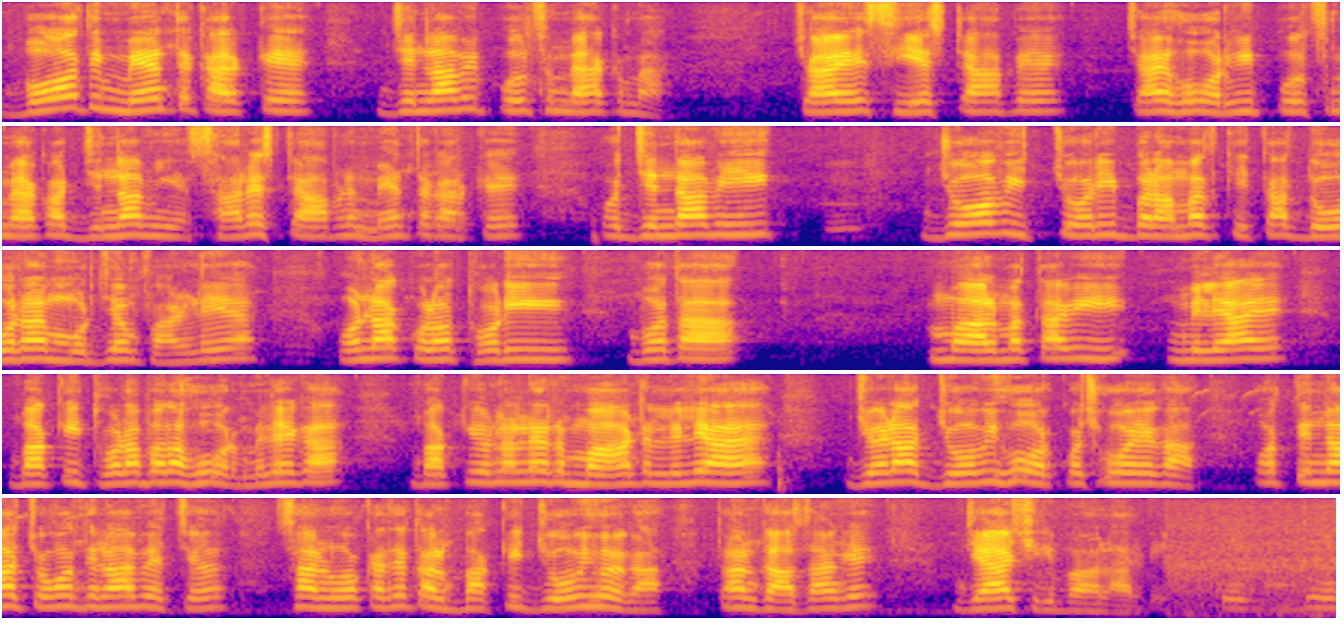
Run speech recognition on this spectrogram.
ਬਹੁਤ ਹੀ ਮਿਹਨਤ ਕਰਕੇ ਜਿੰਨਾ ਵੀ ਪੁਲਿਸ ਮਹਿਕਮਾ, ਚਾਹੇ ਸੀ ਸਟਾਫ ਹੈ, ਚਾਹੇ ਹੋਰ ਵੀ ਪੁਲਿਸ ਮਹਿਕਮਾ, ਜਿੰਨਾ ਵੀ ਹੈ, ਸਾਰੇ ਸਟਾਫ ਨੇ ਮਿਹਨਤ ਕਰਕੇ ਉਹ ਜਿੰਨਾ ਵੀ ਜੋ ਵੀ ਚੋਰੀ ਬਰਾਮਦ ਕੀਤਾ, ਦੋ ਨਾਲ ਮੁਰਜਮ ਫੜ ਲਏ ਆ। ਉਹਨਾਂ ਕੋਲੋਂ ਥੋੜੀ ਬਹੁਤਾ ਮਾਲ ਮਤਾ ਵੀ ਮਿਲਿਆ ਹੈ ਬਾਕੀ ਥੋੜਾ ਬਹੁਤਾ ਹੋਰ ਮਿਲੇਗਾ। ਬਾਕੀ ਉਹਨਾਂ ਨੇ ਰਿਮਾਂਡ ਲੈ ਲਿਆ ਹੈ, ਜਿਹੜਾ ਜੋ ਵੀ ਹੋਰ ਕੁਝ ਹੋਏਗਾ, ਉਹ ਤਿੰਨਾਂ ਚੌਂ ਦਿਨਾਂ ਵਿੱਚ ਸਾਨੂੰ ਉਹ ਕਹਿੰਦੇ ਤੁਹਾਨੂੰ ਬਾਕੀ ਜੋ ਵੀ ਹੋਏਗਾ, ਤੁਹਾਨੂੰ ਦੱਸ ਦਾਂਗੇ। ਜੈ ਸ਼੍ਰੀ ਬਾਬਾ ਲਾਲ ਜੀ। ਦੋ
